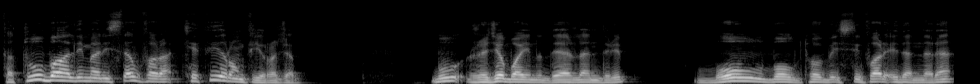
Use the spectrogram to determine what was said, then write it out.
Fetuba limen istagfara kethiran fi Recep. Bu Recep ayını değerlendirip bol bol tövbe istiğfar edenlere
